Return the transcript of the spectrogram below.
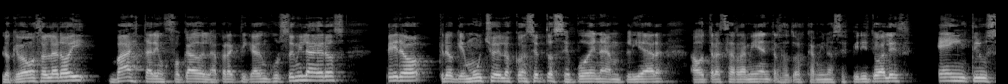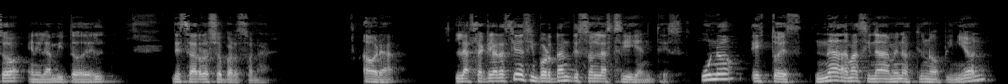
Lo que vamos a hablar hoy va a estar enfocado en la práctica de un curso de milagros, pero creo que muchos de los conceptos se pueden ampliar a otras herramientas, a otros caminos espirituales e incluso en el ámbito del desarrollo personal. Ahora, las aclaraciones importantes son las siguientes. Uno, esto es nada más y nada menos que una opinión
